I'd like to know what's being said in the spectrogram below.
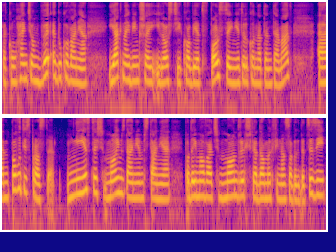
taką chęcią wyedukowania jak największej ilości kobiet w Polsce i nie tylko na ten temat. Powód jest prosty. Nie jesteś moim zdaniem w stanie podejmować mądrych, świadomych finansowych decyzji,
